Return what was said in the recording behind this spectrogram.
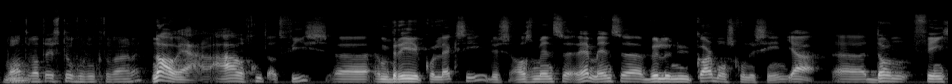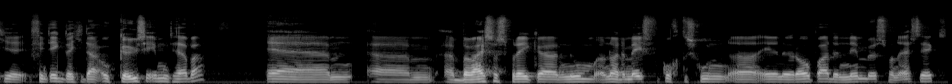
want wat is toegevoegde waarde? nou ja, A, een goed advies, eh, een brede collectie. Dus als mensen, hè, mensen willen nu carbon schoenen zien, ja, eh, dan vind, je, vind ik dat je daar ook keuze in moet hebben. En ehm, eh, bij wijze van spreken noem nou, de meest verkochte schoen in Europa, de Nimbus van Essex.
